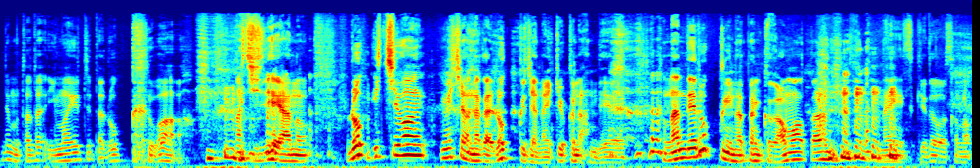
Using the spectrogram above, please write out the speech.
でもただ今言ってたロックは マジであのロック一番メシアの中でロックじゃない曲なんで なんでロックになったのかがあんま分からないんですけどその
